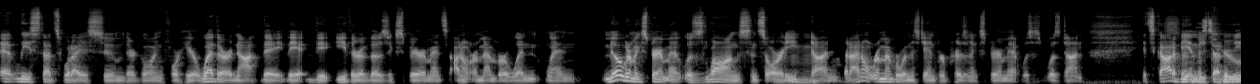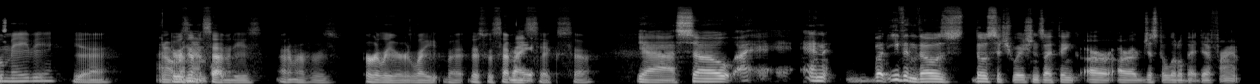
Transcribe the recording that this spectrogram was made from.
at least that's what i assume they're going for here whether or not they, they, they either of those experiments i don't remember when when Milgram experiment was long since already mm-hmm. done, but I don't remember when the Stanford Prison experiment was was done. It's got to be in the seventies, maybe. Yeah, I don't. It was remember. in the seventies. I don't remember if it was early or late, but this was seventy six. Right. So yeah. So I, and but even those those situations, I think, are are just a little bit different.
